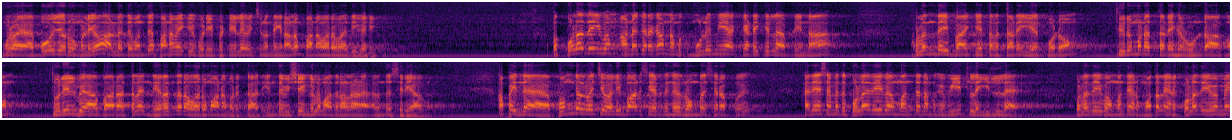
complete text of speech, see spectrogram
உங்களோட பூஜை ரூம்லையோ அல்லது வந்து பணம் வைக்கக்கூடிய பெட்டியிலே வச்சுருந்தீங்கனாலும் பண வரவு அதிகரிக்கும். இப்போ குலதெய்வம் அனுகிரகம் நமக்கு முழுமையாக கிடைக்கல அப்படின்னா குழந்தை பாக்கியத்தில் தடை ஏற்படும் திருமண தடைகள் உண்டாகும் தொழில் வியாபாரத்தில் நிரந்தர வருமானம் இருக்காது. இந்த விஷயங்களும் அதனால் வந்து சரியாகும். அப்போ இந்த பொங்கல் வச்சு வழிபாடு செய்கிறதுங்கிறது ரொம்ப சிறப்பு. அதே சமயத்தில் குலதெய்வம் வந்து நமக்கு வீட்டில் இல்லை. குலதெய்வம் வந்து எனக்கு முதல்ல எனக்கு குலதெய்வமே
